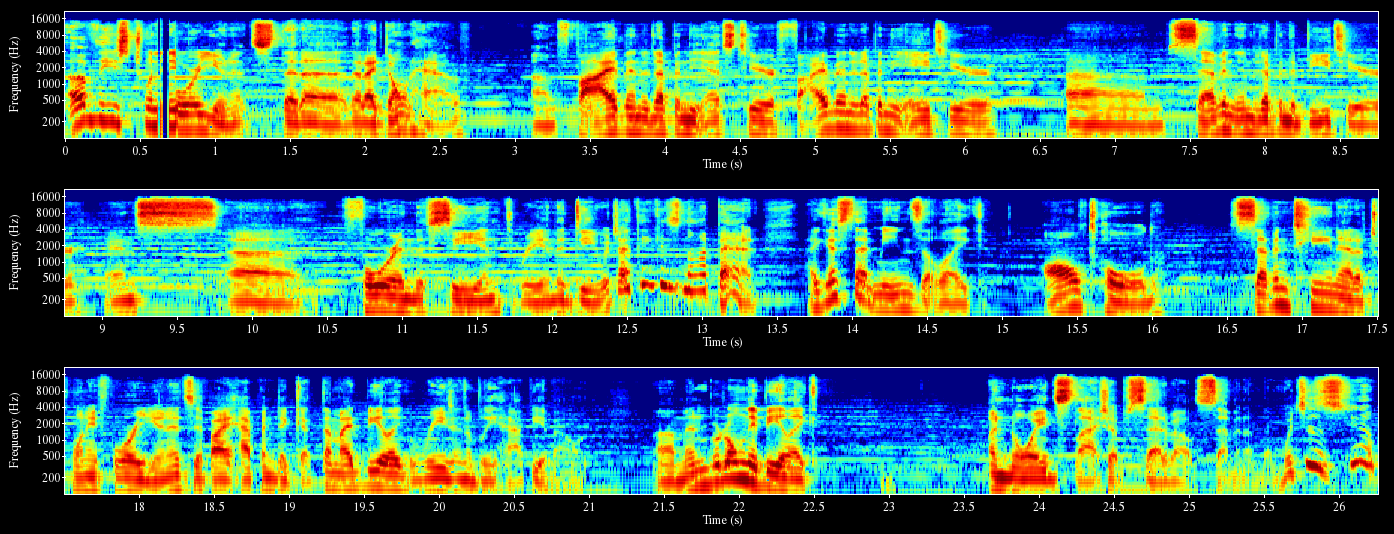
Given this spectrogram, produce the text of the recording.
of these 24 units that uh, that I don't have, um, five ended up in the S tier, five ended up in the A tier, um, seven ended up in the B tier, and uh, four in the C and three in the D, which I think is not bad. I guess that means that like all told, 17 out of 24 units, if I happen to get them, I'd be like reasonably happy about, um, and would only be like annoyed slash upset about seven of them, which is you know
